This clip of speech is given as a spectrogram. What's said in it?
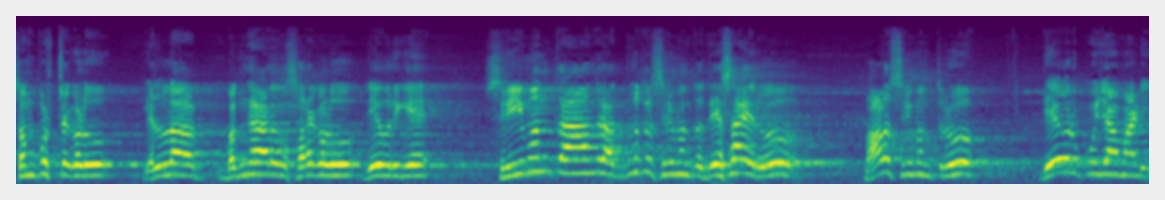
ಸಂಪುಷ್ಟಗಳು, ಎಲ್ಲ ಬಂಗಾರದ ಸರಗಳು ದೇವರಿಗೆ. ಶ್ರೀಮಂತ ಅಂದರೆ ಅದ್ಭುತ ಶ್ರೀಮಂತ, ದೇಸಾಯರು ಭಾಳ ಶ್ರೀಮಂತರು. ದೇವರು ಪೂಜೆ ಮಾಡಿ,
